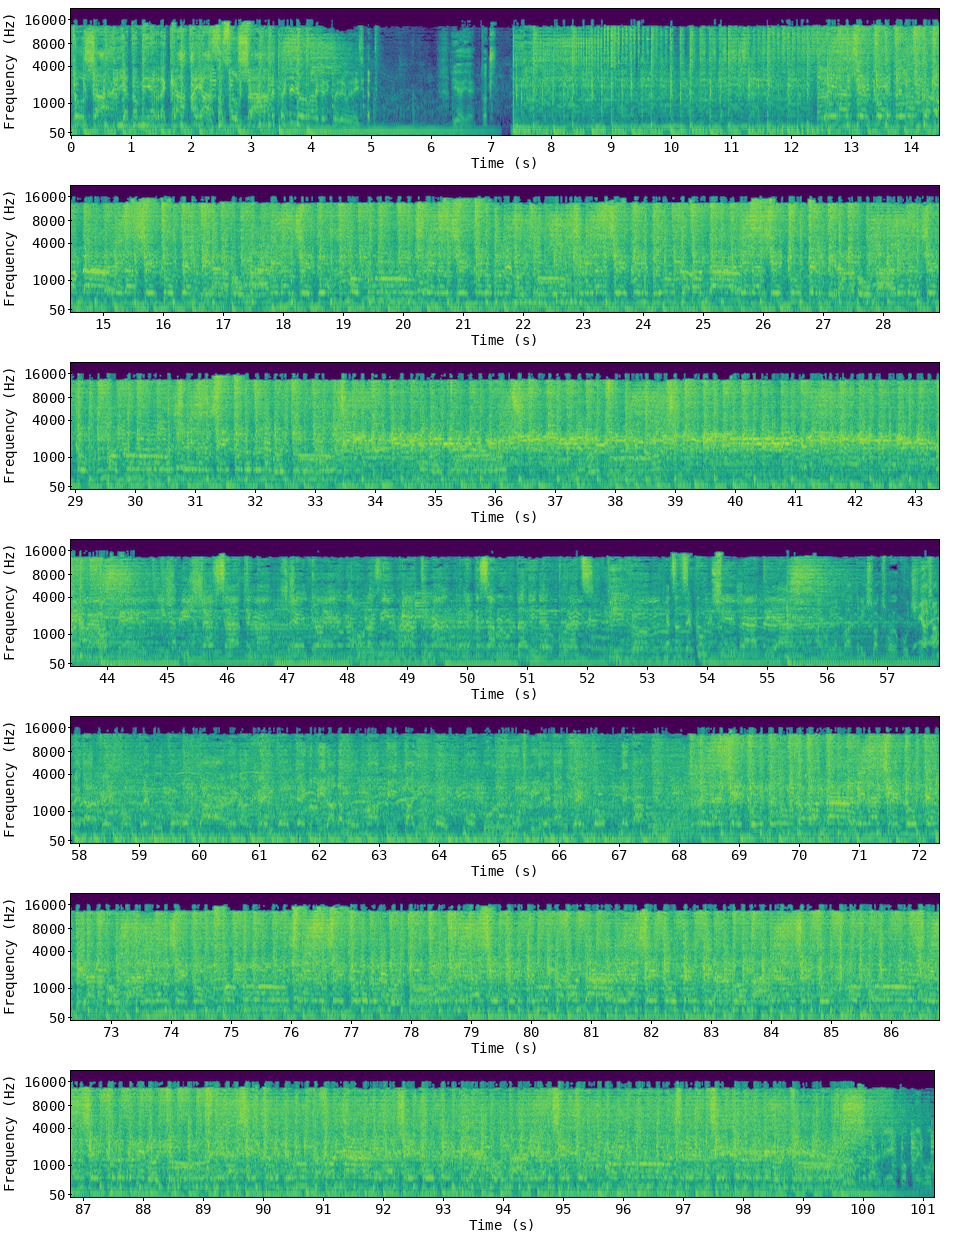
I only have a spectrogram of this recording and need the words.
duša Jedno mi je reka, a ja sam sluša Kako je normalno kad ih gledaju nećati? je u kurac tiho Kad sam se kući vratija Ajmo 1, 2, 3, svak svoju kući. Ja sam Redan Henko, prelud onda Redan Henko, ten bira na odmah Pitaju me, mogu li Redan Henko, ne da uđe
